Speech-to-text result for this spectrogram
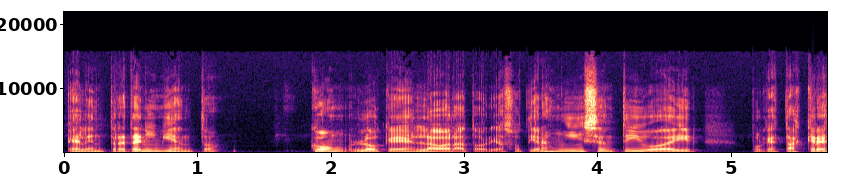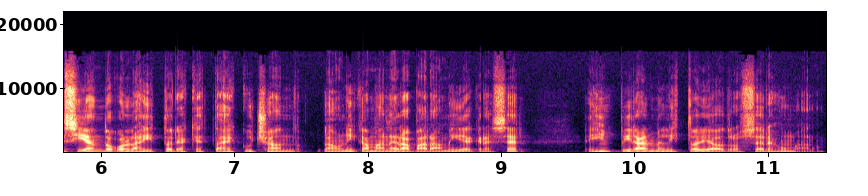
el entretenimiento, con lo que es la oratoria. O tienes un incentivo de ir porque estás creciendo con las historias que estás escuchando. La única manera para mí de crecer es inspirarme en la historia de otros seres humanos.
